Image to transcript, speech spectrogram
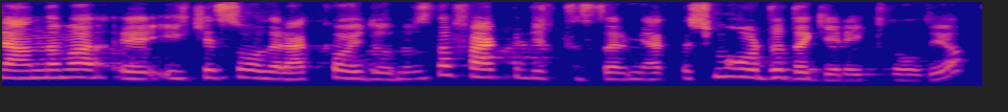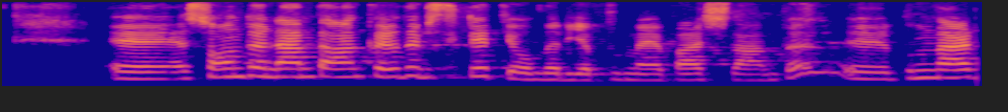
planlama e, ilkesi olarak koyduğunuzda farklı bir tasarım yaklaşımı orada da gerekli oluyor. E, son dönemde Ankara'da bisiklet yolları yapılmaya başlandı. E, bunlar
